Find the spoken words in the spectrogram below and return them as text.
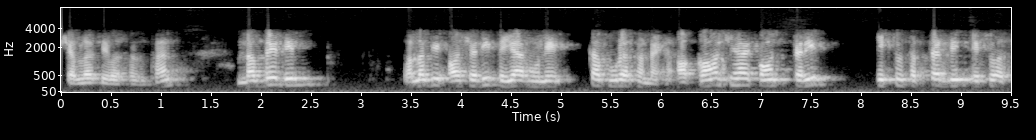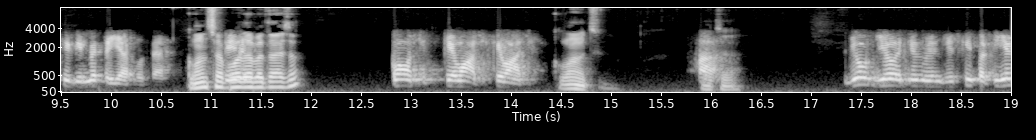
शबला सेवा संस्थान। नब्बे दिन मतलब की औषधि तैयार होने का पूरा समय है और कौन है कौन करीब 170 दिन 180 दिन में तैयार होता है। कौन सा पौधा बताया सर? कौच केवाच केवाच कौच हाँ। जो जो जिसकी पत्तियाँ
